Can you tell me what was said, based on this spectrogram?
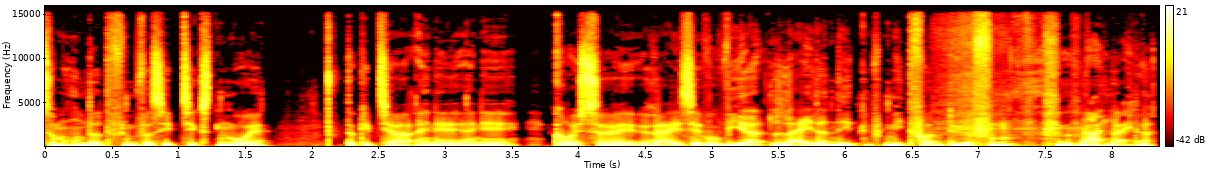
zum 175. Mal. da gibt es ja eine, eine größere Reise, wo wir leider nicht mitfahren dürfen. Nein, leider.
